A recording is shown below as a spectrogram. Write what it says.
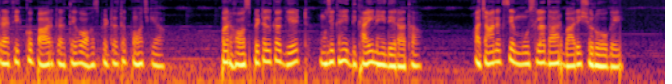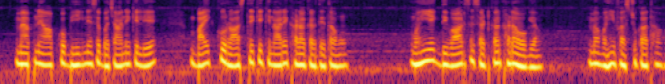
ट्रैफ़िक को पार करते हुए हॉस्पिटल तक पहुँच गया। पर हॉस्पिटल का गेट मुझे कहीं दिखाई नहीं दे रहा था। अचानक से मूसलाधार बारिश शुरू हो गई। मैं अपने आप को भीगने से बचाने के लिए बाइक को रास्ते के किनारे खड़ा कर देता हूँ। वहीं एक दीवार से सटकर खड़ा हो गया। मैं वहीं फंस चुका था।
